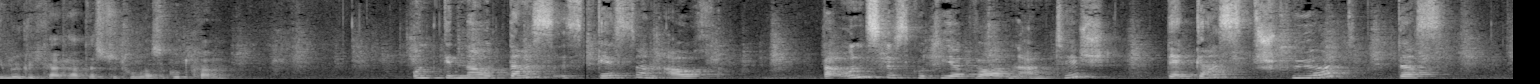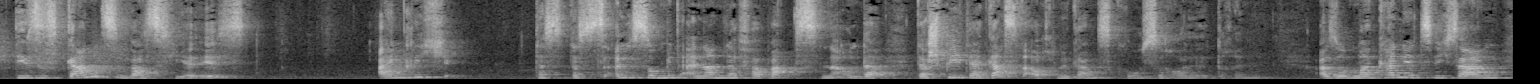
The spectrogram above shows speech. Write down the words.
die Möglichkeit hat, das zu tun, was er gut kann. Und genau das ist gestern auch bei uns diskutiert worden am Tisch. Der Gast spürt, dass dieses Ganze, was hier ist, eigentlich, das, das ist alles so miteinander verwachsen. Und da, da spielt der Gast auch eine ganz große Rolle drin. Also man kann jetzt nicht sagen,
